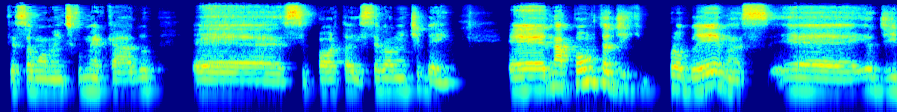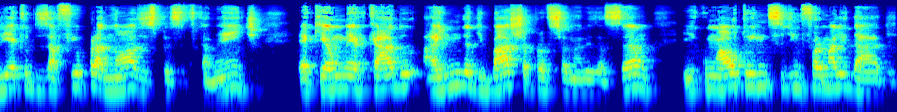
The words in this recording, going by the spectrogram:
porque são momentos que o mercado é, se porta extremamente bem. É, na ponta de problemas, é, eu diria que o desafio para nós especificamente é que é um mercado ainda de baixa profissionalização e com alto índice de informalidade.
